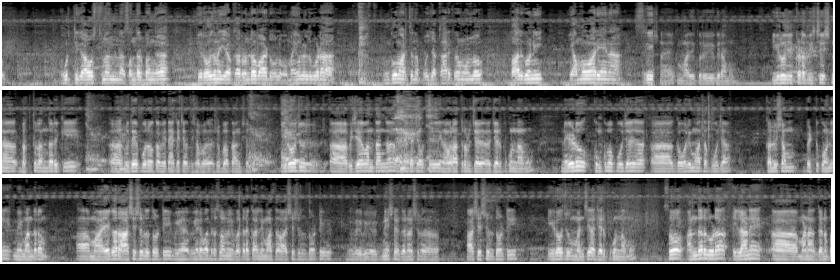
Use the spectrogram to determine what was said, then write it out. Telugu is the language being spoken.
పూర్తిగా వస్తున్న సందర్భంగా ఈ రోజున ఈ యొక్క రెండో వార్డు మహిళలు కూడా కుంకుమార్చన పూజ కార్యక్రమంలో పాల్గొని అమ్మవారి అయిన శ్రీ నాయక్ మాది కురువి గ్రామం. ఈరోజు ఇక్కడ విచ్చేసిన భక్తులందరికీ హృదయపూర్వక వినాయక చవితి శుభ శుభాకాంక్షలు. ఈరోజు విజయవంతంగా వినాయక చవితి నవరాత్రులు జ- జరుపుకున్నాము. నేడు కుంకుమ పూజ గౌరీమాత పూజ కలుషం పెట్టుకొని మేమందరం మా అయ్యగారు ఆశీస్సులతోటి వీర వీరభద్రస్వామి భద్రకాళి మాత ఆశీస్సులతోటి విఘ్నేశ్వర గణేశుల ఆశీస్సులతోటి ఈరోజు మంచిగా జరుపుకున్నాము. సో అందరు కూడా ఇలానే మన గణపతి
